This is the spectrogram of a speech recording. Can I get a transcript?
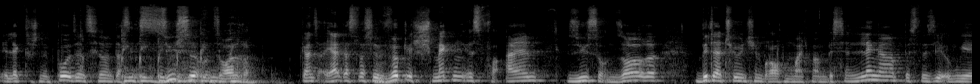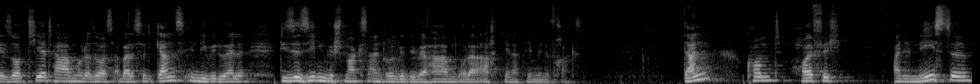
elektrischen Impulse ins Hirn. Das ping, ist ping, Süße ping, und Säure. Ganz, ja, das, was wir wirklich schmecken, ist vor allem Süße und Säure. Bittertönchen brauchen manchmal ein bisschen länger, bis wir sie irgendwie sortiert haben oder sowas. Aber das sind ganz individuelle, diese sieben Geschmackseindrücke, die wir haben, oder acht, je nachdem, wie du fragst. Dann kommt häufig eine nächste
